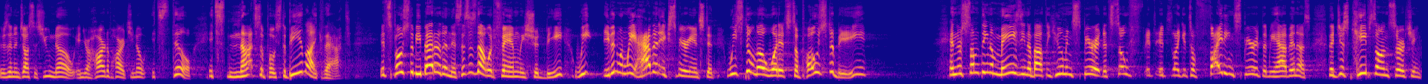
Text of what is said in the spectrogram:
there's an injustice, you know, in your heart of hearts, you know, it's still, it's not supposed to be like that. It's supposed to be better than this. This is not what family should be. We, even when we haven't experienced it, we still know what it's supposed to be. And there's something amazing about the human spirit that's so, it, it's like it's a fighting spirit that we have in us that just keeps on searching,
